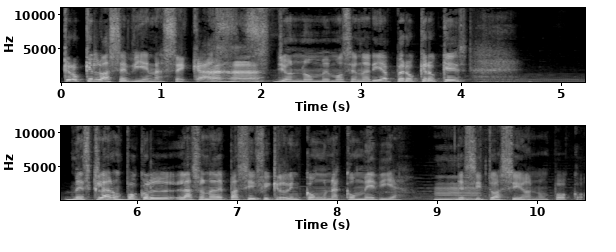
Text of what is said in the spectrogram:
Creo que lo hace bien a secas. Ajá. Yo no me emocionaría, pero creo que es mezclar un poco la zona de Pacific Rim con una comedia de situación un poco.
